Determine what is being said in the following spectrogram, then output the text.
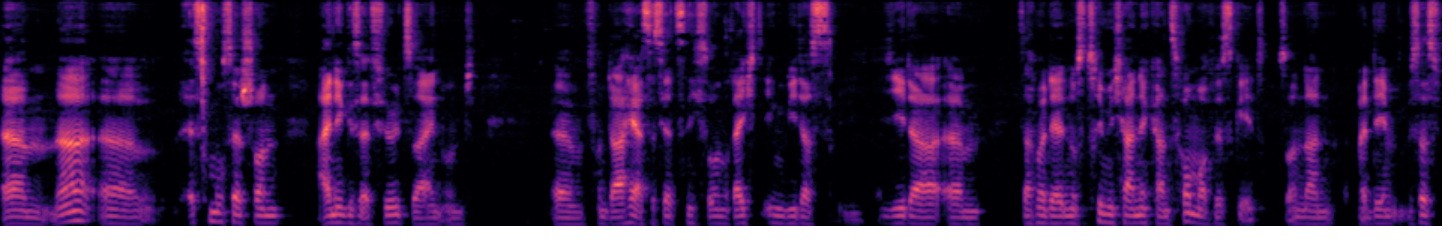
Ähm, ne? äh, es muss ja schon einiges erfüllt sein und ähm, von daher ist es jetzt nicht so ein Recht irgendwie, dass jeder, ähm, sag mal, der Industriemechaniker ins Homeoffice geht, sondern bei dem ist das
